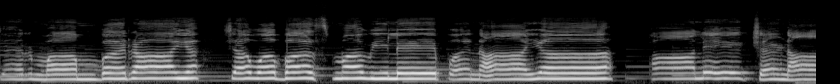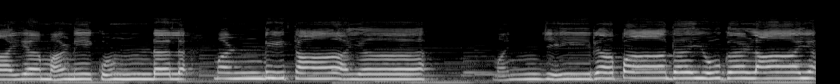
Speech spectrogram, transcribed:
चर्माम्बराय शवभस्मविलेपनाय फालेक्षणाय मणिकुण्डलमण्डिताय मञ्जीरपादयुगलाय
